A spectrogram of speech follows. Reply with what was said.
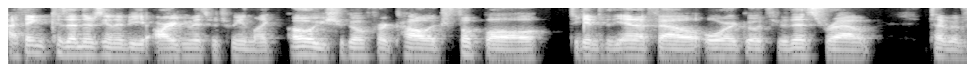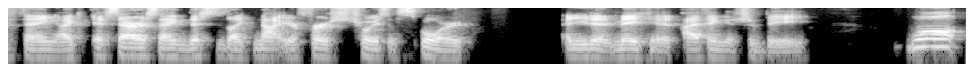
I think because then there's going to be arguments between like oh you should go for college football to get into the NFL or go through this route type of thing. Like if Sarah's saying this is like not your first choice of sport and you didn't make it, I think it should be Well,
